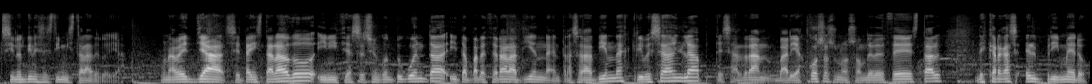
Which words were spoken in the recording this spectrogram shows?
si no tienes Steam, instálatelo ya. Una vez ya se te ha instalado, inicias sesión con tu cuenta y te aparecerá la tienda. Entras a la tienda, escribes AimLab, te saldrán varias cosas, unos son DDCs, tal. Descargas el primero.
